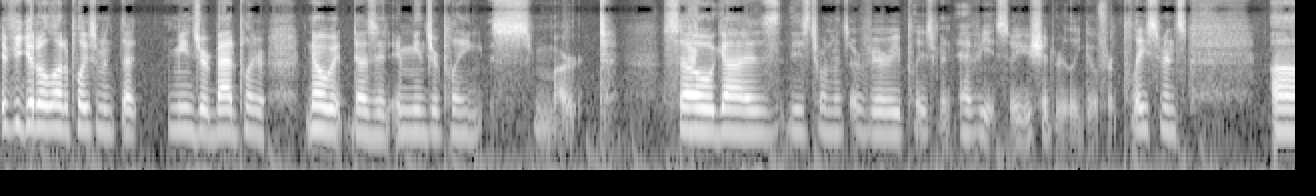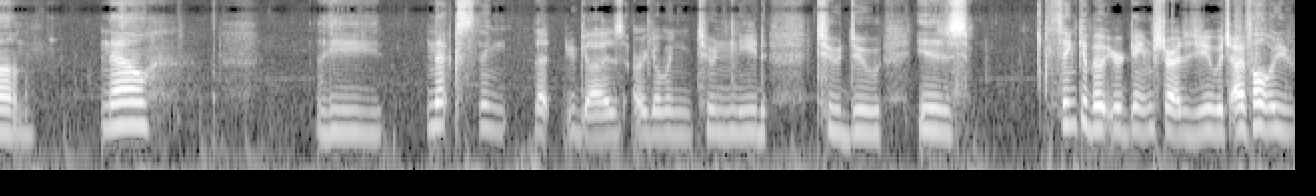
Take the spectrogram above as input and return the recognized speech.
if you get a lot of placement, that means you're a bad player. No, it doesn't. It means you're playing smart. So, guys, these tournaments are very placement heavy, so you should really go for placements. Um, now, the next thing that you guys are going to need to do is think about your game strategy, which I've already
